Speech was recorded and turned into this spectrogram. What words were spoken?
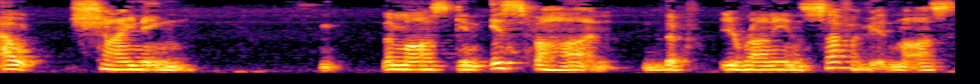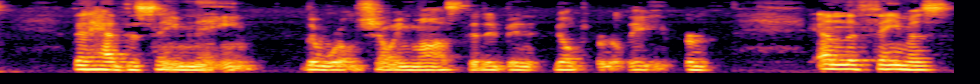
outshining the mosque in Isfahan, the Iranian Safavid mosque that had the same name, the world showing mosque that had been built earlier, and the famous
